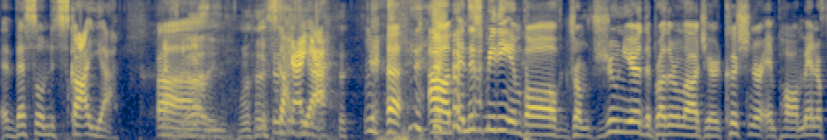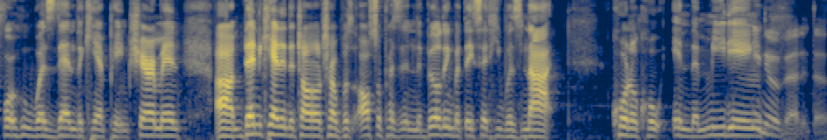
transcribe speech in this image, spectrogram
Veselnitskaya. Um, Nitskaya. um, and this meeting involved Trump Jr., the brother-in-law Jared Kushner, and Paul Manafort, who was then the campaign chairman. Um, then candidate Donald Trump was also present in the building, but they said he was not, quote unquote, in the meeting. He knew about it though.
